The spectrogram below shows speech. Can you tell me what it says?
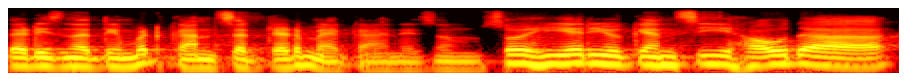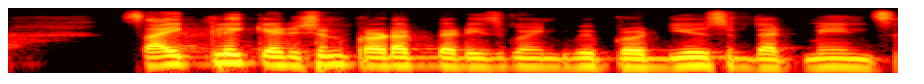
That is nothing but concerted mechanism. So here you can see how the cyclic addition product that is going to be produced. That means,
